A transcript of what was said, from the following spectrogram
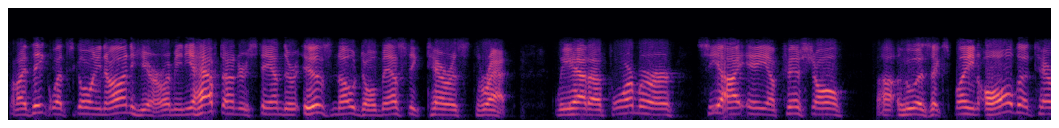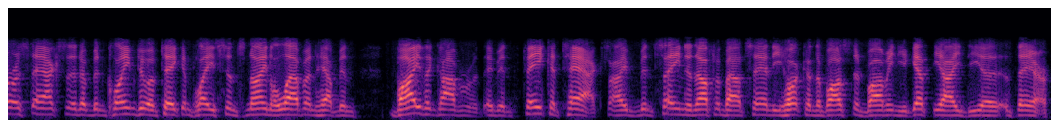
But I think what's going on here, I mean, you have to understand there is no domestic terrorist threat. We had a former CIA official uh, who has explained all the terrorist acts that have been claimed to have taken place since 9 11 have been by the government. They've been fake attacks. I've been saying enough about Sandy Hook and the Boston bombing. You get the idea there.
